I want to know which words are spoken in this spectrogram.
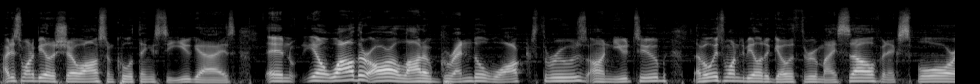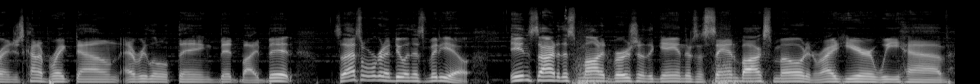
I just want to be able to show off some cool things to you guys. And you know, while there are a lot of Grendel walkthroughs on YouTube, I've always wanted to be able to go through myself and explore and just kind of break down every little thing bit by bit. So that's what we're going to do in this video. Inside of this modded version of the game, there's a sandbox mode, and right here we have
